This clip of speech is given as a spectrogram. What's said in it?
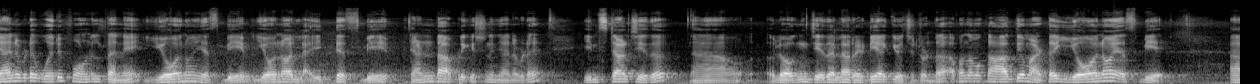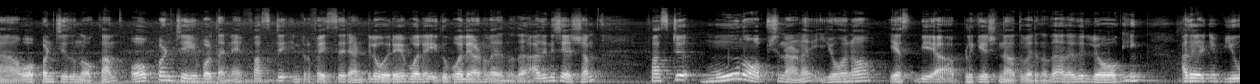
ഞാനിവിടെ ഒരു ഫോണിൽ തന്നെ യോനോ എസ് ബി ഐയും യോനോ ലൈറ്റ് എസ് ബി ഐയും രണ്ട് ആപ്ലിക്കേഷനും ഞാനിവിടെ ഇൻസ്റ്റാൾ ചെയ്ത് ലോഗിൻ ചെയ്തെല്ലാം റെഡിയാക്കി വെച്ചിട്ടുണ്ട്. അപ്പോൾ നമുക്ക് ആദ്യമായിട്ട് YONO S B I open ചെയ്ത് നോക്കാം. ഓപ്പൺ ചെയ്യുമ്പോൾ തന്നെ ഫസ്റ്റ് ഇന്റർഫേസ് രണ്ടിലും ഒരേപോലെ ഇതുപോലെയാണ് വരുന്നത്. അതിനുശേഷം ഫസ്റ്റ് മൂന്ന് ഓപ്ഷനാണ് യോനോ എസ് ബി ഐ ആപ്ലിക്കേഷനകത്ത് വരുന്നത്. അതായത് ലോഗിൻ അത് കഴിഞ്ഞ് വ്യൂ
